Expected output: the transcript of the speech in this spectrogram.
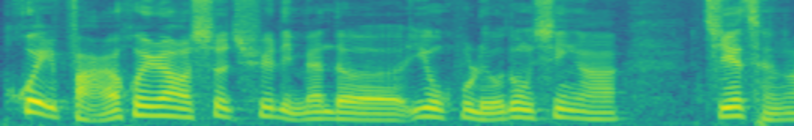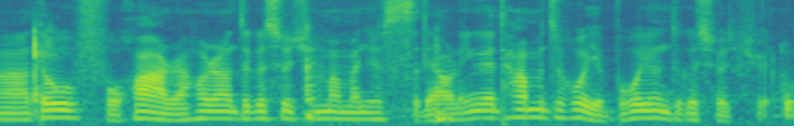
会反而会让社区里面的用户流动性啊、阶层啊都腐化，然后让这个社区慢慢就死掉了，因为他们之后也不会用这个社区了，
